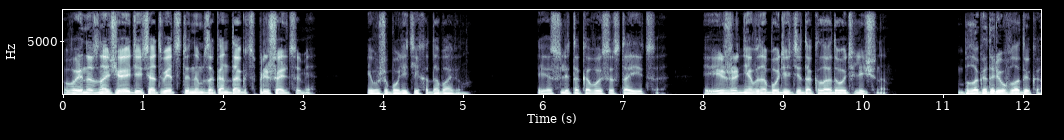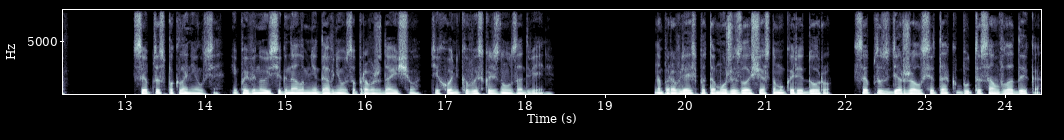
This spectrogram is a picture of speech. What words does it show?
вы назначаетесь ответственным за контакт с пришельцами». И уже более тихо добавил. «Если таковой состоится, ежедневно будете докладывать лично». «Благодарю, владыка». Септус поклонился и, повинуясь сигналам недавнего сопровождающего, тихонько выскользнул за дверь. Направляясь по тому же злосчастному коридору, Септус держался так, будто сам владыка,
